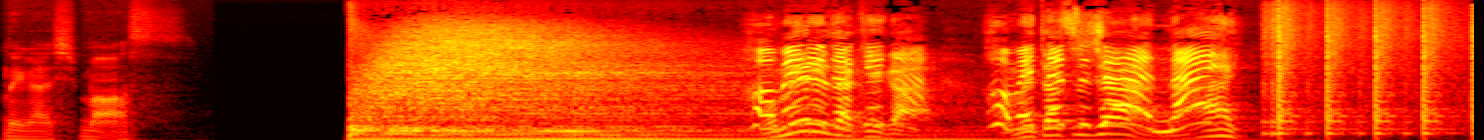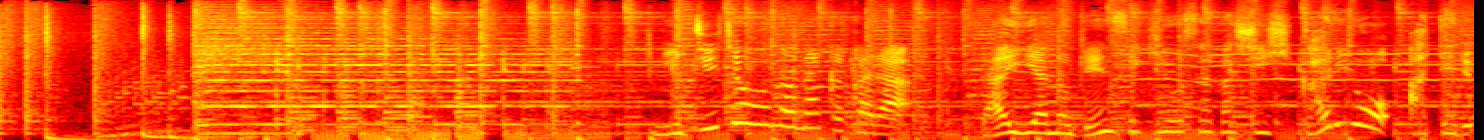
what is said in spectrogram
お願いします褒めるだけが褒め立つじゃない。はい。日常の中からダイヤの原石を探し光を当てる。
